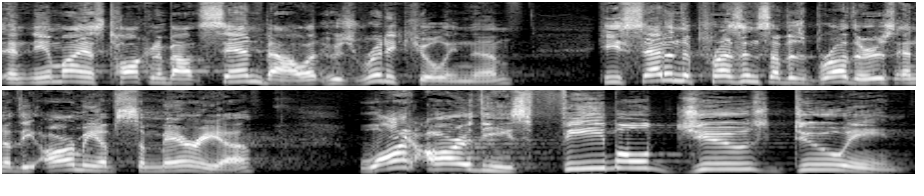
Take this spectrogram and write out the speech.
and Nehemiah is talking about Sanballat, who's ridiculing them. He said in the presence of his brothers and of the army of Samaria, What are these feeble Jews doing?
